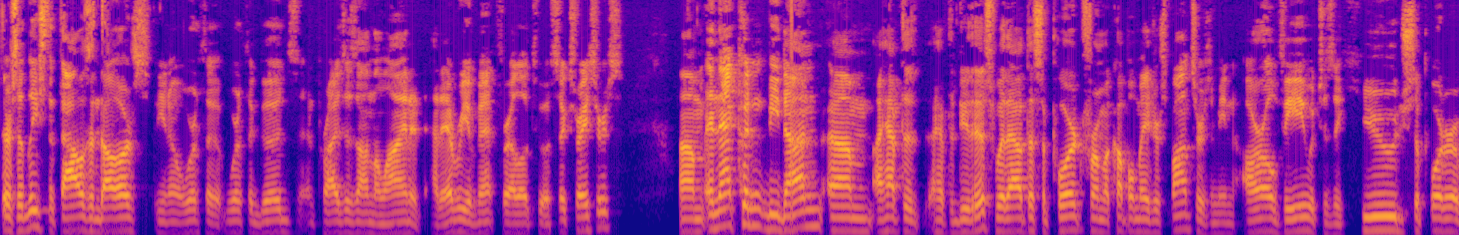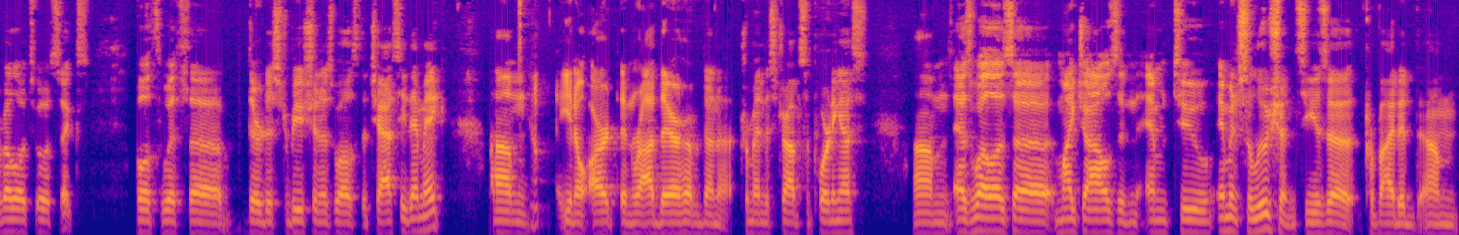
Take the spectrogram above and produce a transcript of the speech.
there's at least thousand dollars, you know, worth of worth of goods and prizes on the line at, at every event for LO206 racers. Um, and that couldn't be done. Um, I have to I have to do this without the support from a couple major sponsors. I mean, ROV, which is a huge supporter of LO206, both with uh, their distribution as well as the chassis they make. Um, yep. You know, Art and Rod there have done a tremendous job supporting us um, as well as uh, Mike Giles and M2 Image Solutions. He's uh, provided um,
